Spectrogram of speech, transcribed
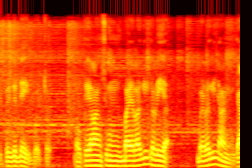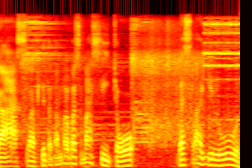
JP gede gue cok oke langsung buy lagi kali ya. Buy lagi jangan. Gas lah kita tanpa basa-basi cok gas lagi lur.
